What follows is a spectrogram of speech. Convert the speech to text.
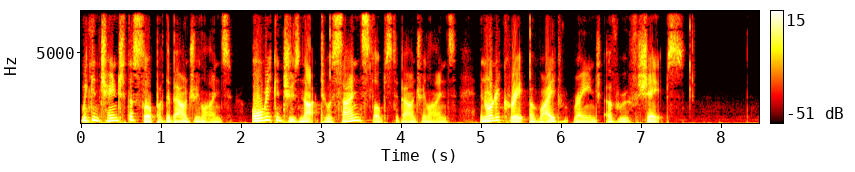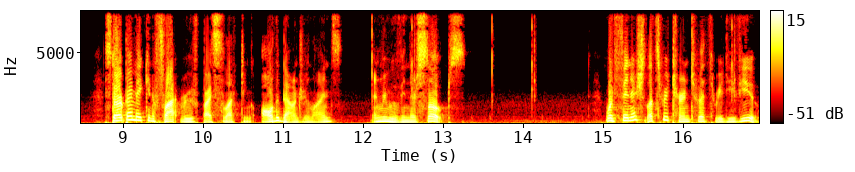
we can change the slope of the boundary lines, or we can choose not to assign slopes to boundary lines in order to create a wide range of roof shapes. Start by making a flat roof by selecting all the boundary lines and removing their slopes. When finished, let's return to a 3D view.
